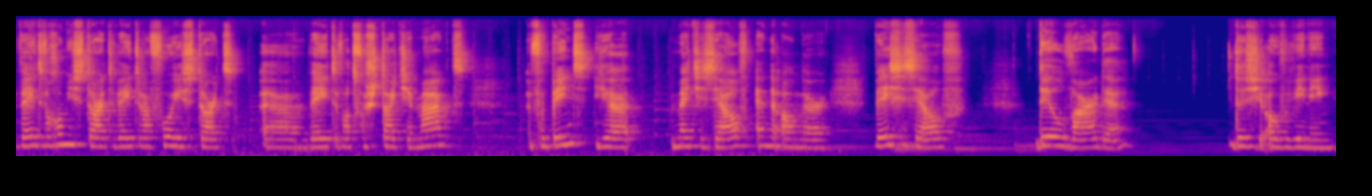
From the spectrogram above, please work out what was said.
weten waarom je start, weten waarvoor je start, uh, weten wat voor start je maakt. Verbind je met jezelf en de ander. Wees jezelf. Deel waarde. Dus je overwinning.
